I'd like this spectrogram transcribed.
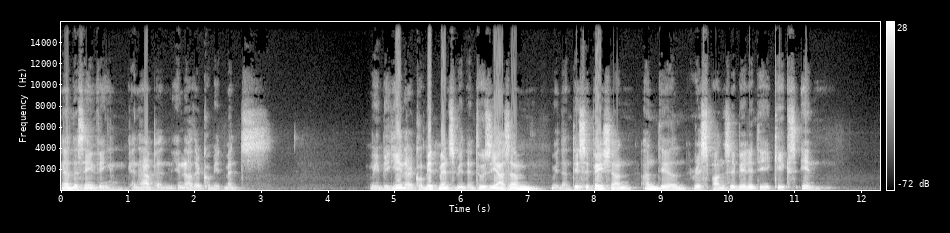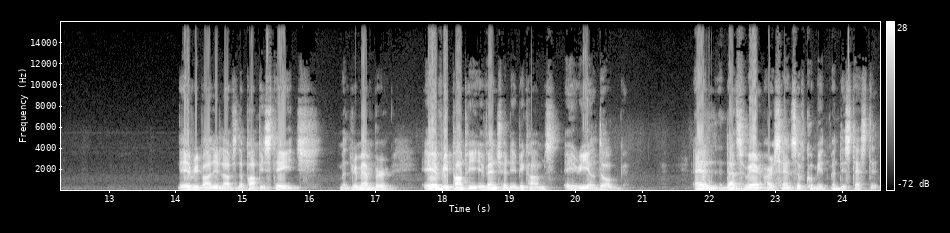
And the same thing can happen in other commitments. We begin our commitments with enthusiasm, with anticipation, until responsibility kicks in. Everybody loves the puppy stage, but remember, every puppy eventually becomes a real dog. And that's where our sense of commitment is tested.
